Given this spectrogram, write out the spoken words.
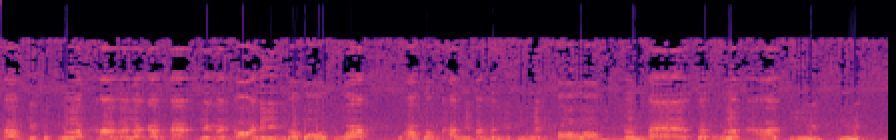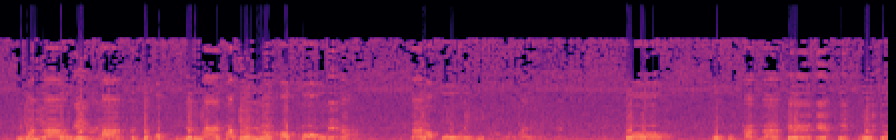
ถามเกี่ยวกับมูลค่าหน่อยละกันฮะอย่างน้อยๆเนี่ยอย่างที่เราบอกก็คือว่า ความสำคัญเนี่ยมันไม่ได้อยู่ที่เงินทองหรอกอืมแต่แต่มูลค่าที่ที่ที่บรรดาเซียนพระโดยเฉพาะที่ยังแรกมาโดยมีครอบครองเนี่ยแต่ละองค์เนี่ยอยู่เท่าไหร่ละเนี่ยก็องค์สุพรรณหน้าแก่เนี่ยสวยๆก็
